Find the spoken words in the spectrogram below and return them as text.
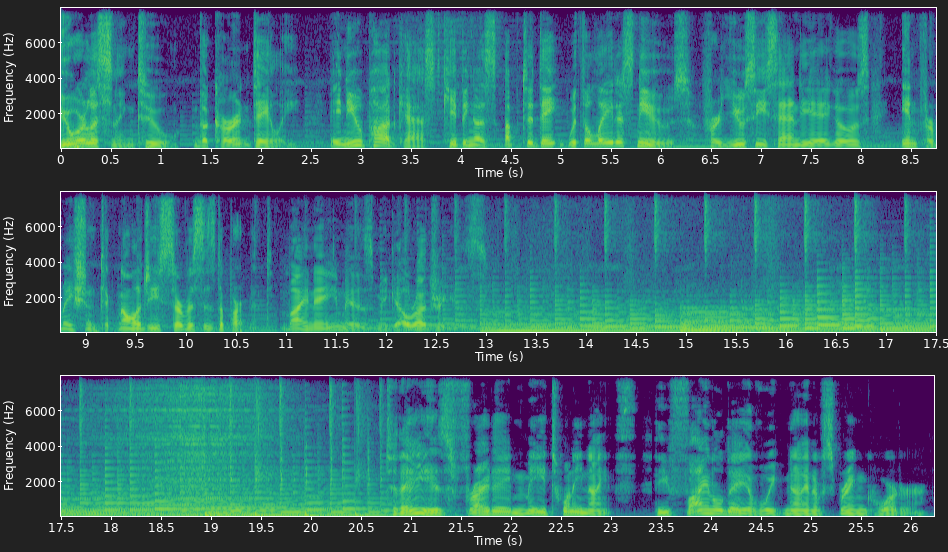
You are listening to The Current Daily, a new podcast keeping us up to date with the latest news for UC San Diego's Information Technology Services Department. My name is Miguel Rodriguez. Today is Friday, May 29th, the final day of week 9 of spring quarter.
